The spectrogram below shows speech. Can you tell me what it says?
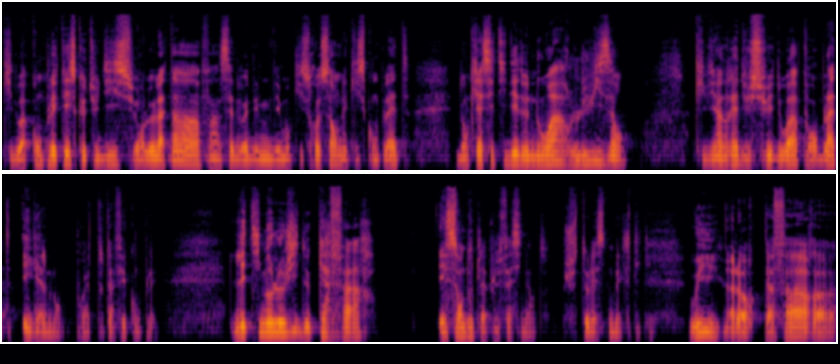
qui doit compléter ce que tu dis sur le latin. Hein. Enfin, c'est des, des mots qui se ressemblent et qui se complètent. Donc il y a cette idée de noir luisant qui viendrait du suédois pour blatt également, pour être tout à fait complet. L'étymologie de cafard est sans doute la plus fascinante. Je te laisse nous l'expliquer. Oui, alors kafar euh,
